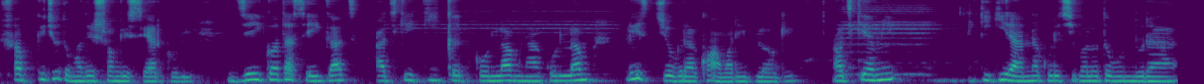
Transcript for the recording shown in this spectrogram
সব কিছু তোমাদের সঙ্গে শেয়ার করি। যেই কথা সেই কাজ, আজকে কী করলাম, না করলাম প্লিজ চোখ রাখো আমার এই ব্লগে আজকে আমি কী কী রান্না করেছি বলো তো বন্ধুরা?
